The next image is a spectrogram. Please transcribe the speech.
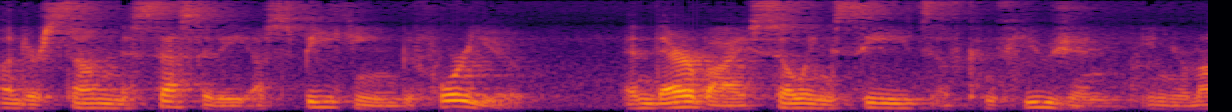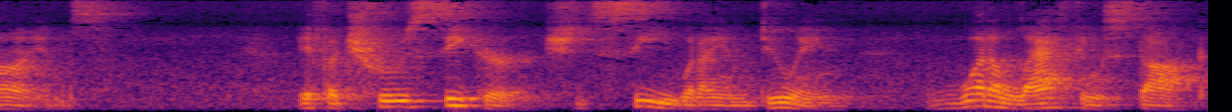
under some necessity of speaking before you, and thereby sowing seeds of confusion in your minds. If a true seeker should see what I am doing, what a laughing stock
